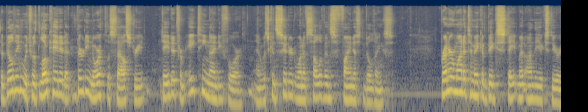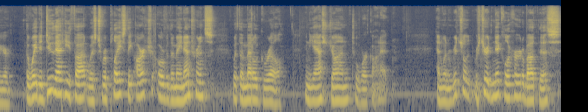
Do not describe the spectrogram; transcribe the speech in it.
The building, which was located at 30 North LaSalle Street, dated from 1894 and was considered one of Sullivan's finest buildings. Brenner wanted to make a big statement on the exterior. The way to do that, he thought, was to replace the arch over the main entrance with a metal grill, and he asked John to work on it. And when Richard, Richard Nickel heard about this,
